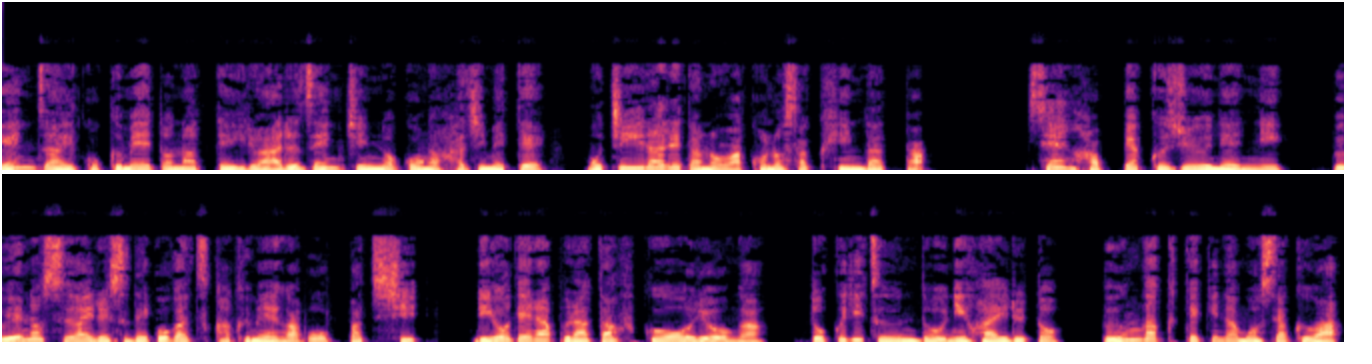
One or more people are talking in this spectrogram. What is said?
現在国名となっているアルゼンチンの語が初めて用いられたのはこの作品だった。1810年にブエノスアイレスで5月革命が勃発し、リオデラプラタ副王領が独立運動に入ると文学的な模索は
